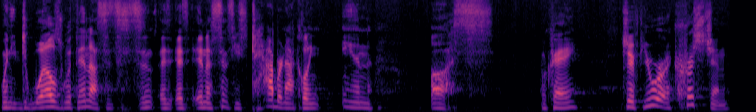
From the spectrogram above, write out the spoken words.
When he dwells within us, it's, in a sense, he's tabernacling in us. Okay? So if you were a Christian,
